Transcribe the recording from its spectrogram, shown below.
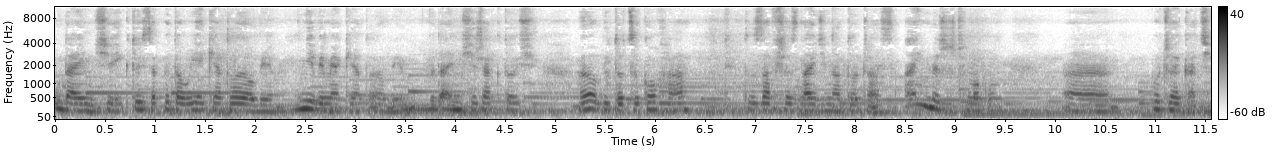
udaje mi się i ktoś zapytał, jak ja to robię. Nie wiem, jak ja to robię. Wydaje mi się, że jak ktoś robi to, co kocha, to zawsze znajdzie na to czas, a inne rzeczy mogą e, poczekać.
